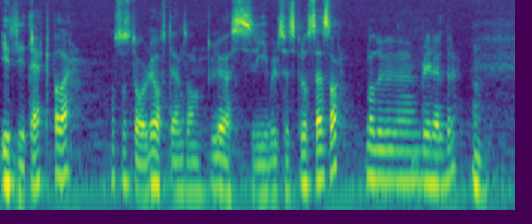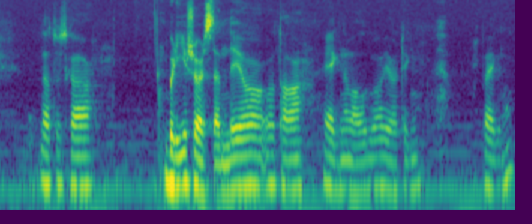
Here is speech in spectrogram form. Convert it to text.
irritert på det. Og så står du jo ofte i en sånn løsrivelsesprosess òg, når du eh, blir eldre. Mm. Det at du skal bli sjølstendig og, og ta egne valg og gjøre ting på egen hånd.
